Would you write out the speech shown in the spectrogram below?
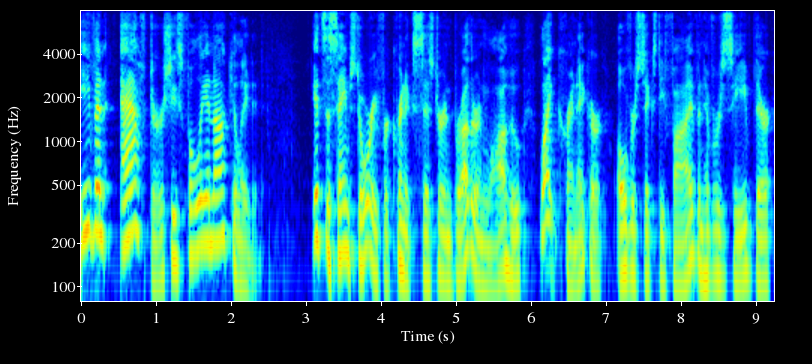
even after she's fully inoculated. It's the same story for Krinnick's sister and brother in law, who, like Krinnick, are over 65 and have received their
